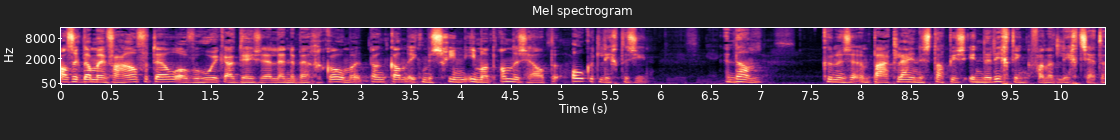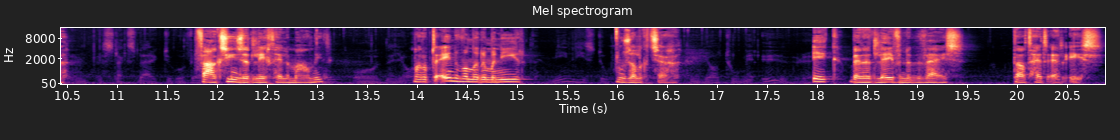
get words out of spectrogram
Als ik dan mijn verhaal vertel over hoe ik uit deze ellende ben gekomen, dan kan ik misschien iemand anders helpen ook het licht te zien. En dan kunnen ze een paar kleine stapjes in de richting van het licht zetten. Vaak zien ze het licht helemaal niet. Maar op de een of andere manier, hoe zal ik het zeggen? Ik ben het levende bewijs dat het er is.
